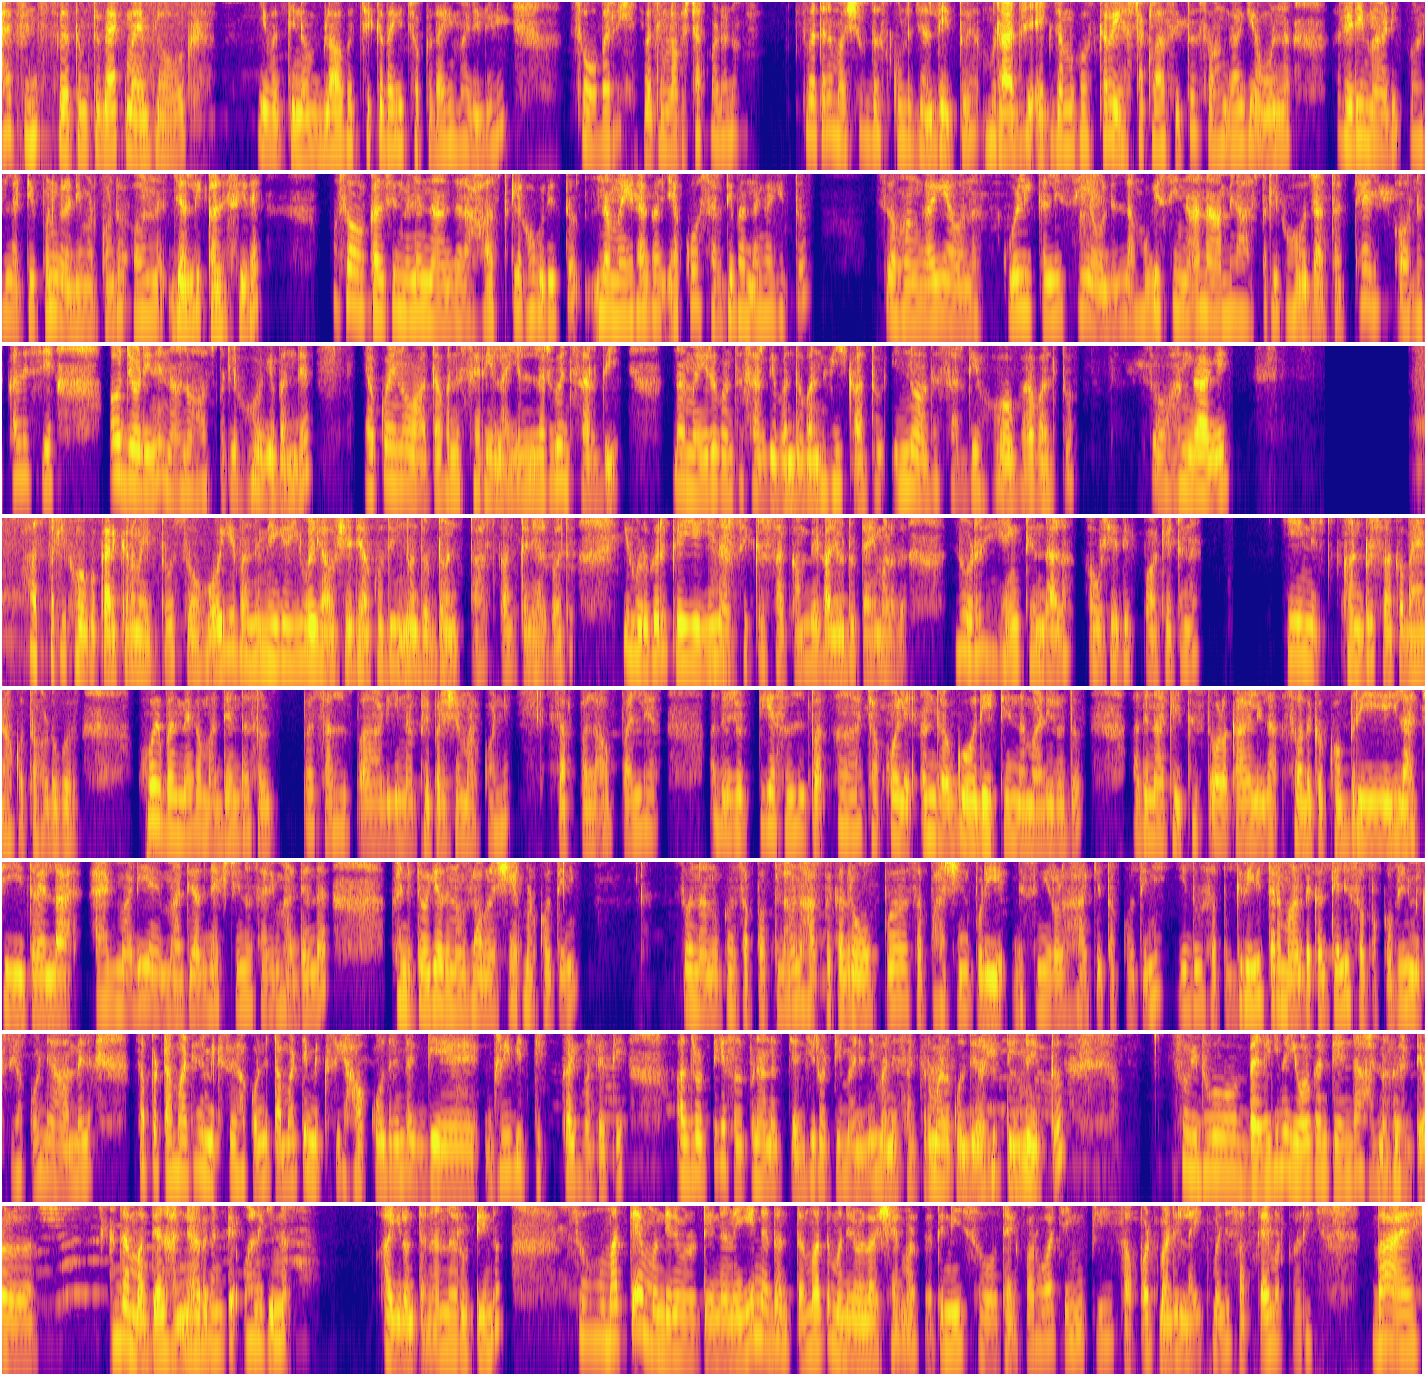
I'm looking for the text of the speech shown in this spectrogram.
Hi friends welcome to back my blog ಇವತ್ತಿನ blog ಚಿಕ್ಕದಾಗಿ ಚೊಕ್ಕದಾಗಿ ಮಾಡಿದ್ದೀನಿ. ಸೊ ಬರ್ರಿ, ಇವತ್ತಿನ ಬ್ಲಾಗ್ ಸ್ಟಾರ್ಟ್ ಮಾಡೋಣ. ಇವತ್ತೆಲ್ಲ ಮಶೂಬ್ದ ಸ್ಕೂಲ್ ಜಲ್ದಿ ಇತ್ತು. ಮುರಾರ್ಜಿ ಎಕ್ಸಾಮ್ಗೋಸ್ಕರ ಎಕ್ಸ್ಟ್ರಾ ಕ್ಲಾಸ್ ಇತ್ತು. ಸೊ ಹಾಗಾಗಿ ಅವಳನ್ನ ರೆಡಿ ಮಾಡಿ, ಅವ್ರಿಗೆಲ್ಲ ಟಿಫನ್ಗೆ ರೆಡಿ ಮಾಡಿಕೊಂಡು ಅವಳನ್ನ ಜಲ್ದಿ ಕಳಿಸಿದೆ. ಸೊ ಅವ್ರು ಕಳಿಸಿದ ಮೇಲೆ ನಾನು ಜರ ಹಾಸ್ಪಿಟ್ಲಿಗೆ ಹೋಗೋದಿತ್ತು. ನಮ್ಮ ಇರಾಗ ಯಾಕೋ ಸರ್ದಿ ಬಂದಂಗಾಗಿತ್ತು. ಸೊ ಹಾಗಾಗಿ ಅವ್ರನ್ನ ಸ್ಕೂಲಿಗೆ ಕಳಿಸಿ ಅವ್ರದ್ದೆಲ್ಲ ಮುಗಿಸಿ ನಾನು ಆಮೇಲೆ ಹಾಸ್ಪಿಟ್ಲಿಗೆ ಹೋದ್ರಾತ ಹೇಳಿ ಅವ್ರನ್ನ ಕಳಿಸಿ, ಅವ್ರ ಜೋಡಿನೇ ನಾನು ಹಾಸ್ಪಿಟ್ಲಿಗೆ ಹೋಗಿ ಬಂದೆ. ಯಾಕೋ ಏನೋ ವಾತಾವರಣ ಸರಿ ಇಲ್ಲ, ಎಲ್ಲರಿಗೂ ಸರ್ದಿ. ನಮ್ಮ ಮೈರಿಗಂತೂ ಸರ್ದಿ ಬಂದು ಒಂದು ವೀಕ್ ಆಯ್ತು, ಇನ್ನೂ ಅದು ಸರ್ದಿ ಹೋಗವಲ್ತು ಸೊ ಹಾಗಾಗಿ ಹಾಸ್ಪಿಟ್ಲಿಗೆ ಹೋಗೋ ಕಾರ್ಯಕ್ರಮ ಇತ್ತು. ಸೊ ಹೋಗಿ ಬಂದ ಮೇಲೆ ಇವಳಿಗೆ ಔಷಧಿ ಹಾಕೋದು ಇನ್ನೂ ದೊಡ್ಡ ಒಂದು ಟಾಸ್ಕ್ ಅಂತಲೇ ಹೇಳ್ಬೋದು. ಈ ಹುಡುಗರ ಕೈಗೆ ಏನಾರು ಸಿಕ್ಕರೆ ಸಾಕು ಕಂಬೆಗಾಲು ಇಡೋ ಟೈಮ್ ಒಳಗೆ. ನೋಡ್ರಿ ಹೆಂಗೆ ತಿಂದಾಳ ಔಷಧಿ ಪಾಕೆಟನ್ನ ಏನು ಇಟ್ಕೊಂಡ್ರು ಸಾಕು ಬಾಯಾಗ ಹಾಕೋತ ಹುಡುಗರು. ಹೋಗಿ ಬಂದ್ಮ್ಯಾಗ ಮಧ್ಯಾಹ್ನದ ಸ್ವಲ್ಪ ಸ್ವಲ್ಪ ಅಡುಗೆನ ಪ್ರಿಪರೇಷನ್ ಮಾಡ್ಕೊಂಡು ಸಪ್ಪಲ ಪಲ್ಯ ಅದ್ರ ಜೊತೆಗೆ ಸ್ವಲ್ಪ ಚಕ್ಕೊಳ್ಳಿ ಅಂದ್ರೆ ಗೋಧಿ ಹಿಟ್ಟಿಂದ ಮಾಡಿರೋದು. ಅದನ್ನು ಕ್ಲಿಪ್ಸ್ ತೊಗೊಳಕ್ಕಾಗಲಿಲ್ಲ ಸೊ ಅದಕ್ಕೆ ಕೊಬ್ಬರಿ ಇಲಾಚಿ ಈ ಥರ ಎಲ್ಲ ಆ್ಯಡ್ ಮಾಡಿ ಮಾಡ್ತೀವಿ. ಅದು ನೆಕ್ಸ್ಟ್ ಇನ್ನೊಂದು ಸಾರಿ ಮಾಡಿದೆ ಅಂದ್ರೆ ಖಂಡಿತವಾಗಿ ಅದನ್ನು ವ್ಲಾಗ್ನ ಶೇರ್ ಮಾಡ್ಕೋತೀನಿ. ಸೊ ನಾನು ಸ್ವಲ್ಪ ಪಲಾವ್ನ ಹಾಕಬೇಕಾದ್ರೆ ಉಪ್ಪು, ಸ್ವಲ್ಪ ಅರ್ಶಿಣ ಪುಡಿ ಬಿಸಿ ನೀರೊಳಗೆ ಹಾಕಿ ತಕ್ಕೋತೀನಿ. ಇದು ಸ್ವಲ್ಪ ಗ್ರೇವಿ ಥರ ಮಾಡ್ಬೇಕಂತೇಳಿ ಸ್ವಲ್ಪ ಕೊಬ್ಬರಿನ ಮಿಕ್ಸಿಗೆ ಹಾಕ್ಕೊಂಡೆ. ಆಮೇಲೆ ಸ್ವಲ್ಪ ಟಮಾಟಿನ ಮಿಕ್ಸಿಗೆ ಹಾಕ್ಕೊಂಡೆ. ಟಮಾಟಿ ಮಿಕ್ಸಿಗೆ ಹಾಕೋದ್ರಿಂದ ಗೇ, ಗ್ರೇವಿ ತಿಕ್ಕಾಗಿ ಬರ್ತೈತಿ. ಅದರೊಟ್ಟಿಗೆ ಸ್ವಲ್ಪ ನಾನು ಜಜ್ಜಿ ರೊಟ್ಟಿ ಮಾಡಿದ್ದೀನಿ. ಮನೆ ಸಂಕ್ರ ಮಾಡಿ ಕುಲ್ದಿರೋ ಹಿಟ್ಟು ಇನ್ನೂ ಇತ್ತು. ಸೊ ಇದು ಬೆಳಗಿನ ಏಳು ಗಂಟೆಯಿಂದ ಹನ್ನೊಂದು ಗಂಟೆ ಅಂದರೆ ಮಧ್ಯಾಹ್ನ ಹನ್ನೆರಡು ಗಂಟೆ ಒಳಗಿನ ಆಗಿರೋಂಥ ನನ್ನ ರುಟೀನು ಸೊ ಮತ್ತೆ ಮುಂದಿನ ರೊಟ್ಟಿ ನಾನು ಏನದಂತ ಮತ್ತೆ ಮುಂದಿನ ಒಳಗೆ ಶೇರ್ ಮಾಡ್ಕೊತೀನಿ so thank for watching please support ಮಾಡಿ ಲೈಕ್ ಮಾಡಿ ಸಬ್ಸ್ಕ್ರೈಬ್ ಮಾಡ್ಕೊರಿ ಬಾಯ್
